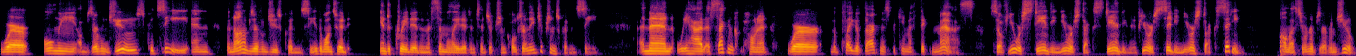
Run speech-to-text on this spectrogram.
where only observant Jews could see, and the non observant Jews couldn't see, the ones who had integrated and assimilated into Egyptian culture, and the Egyptians couldn't see. And then we had a second component where the plague of darkness became a thick mass. So if you were standing, you were stuck standing. If you were sitting, you were stuck sitting, unless you're an observant Jew,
